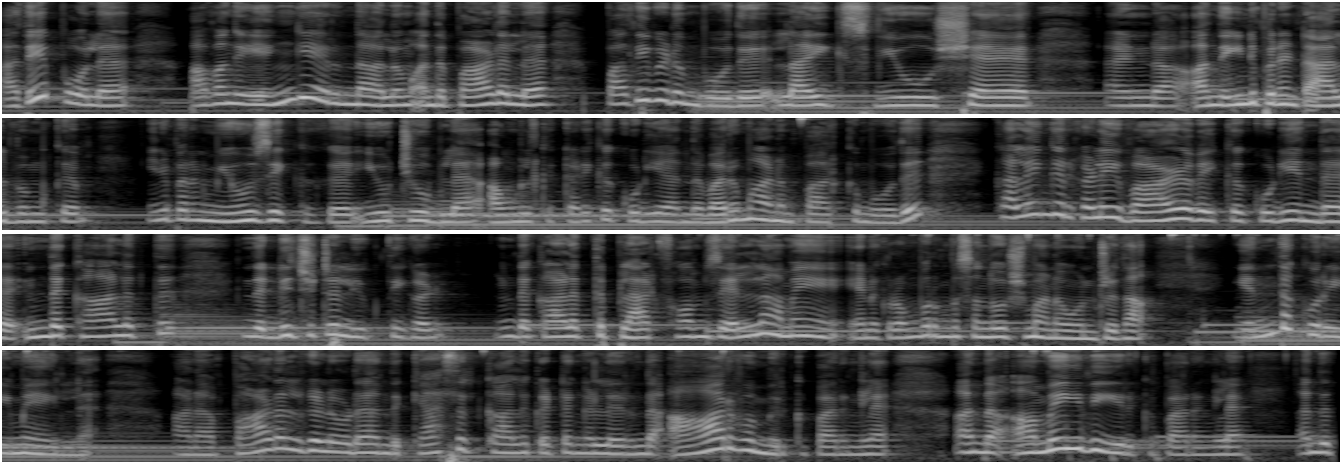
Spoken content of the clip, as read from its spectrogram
அதே போல் அவங்க எங்கே இருந்தாலும் அந்த பாடலை பதிவிடும்போது லைக்ஸ் வியூ ஷேர் அண்ட் அந்த இண்டிபெண்ட் ஆல்பம்க்கு இண்டிபெண்ட் மியூசிக்கு யூடியூப்பில் அவங்களுக்கு கிடைக்கக்கூடிய அந்த வருமானம் பார்க்கும்போது கலைஞர்களை வாழ வைக்கக்கூடிய இந்த இந்த காலத்து இந்த டிஜிட்டல் யுக்திகள் இந்த காலத்து பிளாட்ஃபார்ம்ஸ் எல்லாமே எனக்கு ரொம்ப ரொம்ப சந்தோஷமான ஒன்று தான் எந்த குறையுமே இல்லை. ஆனால் பாடல்களோட அந்த கேசட் காலகட்டங்களில் இருந்த ஆர்வம் இருக்குது பாருங்களேன். அந்த அமைதி இருக்குது பாருங்களேன். அந்த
